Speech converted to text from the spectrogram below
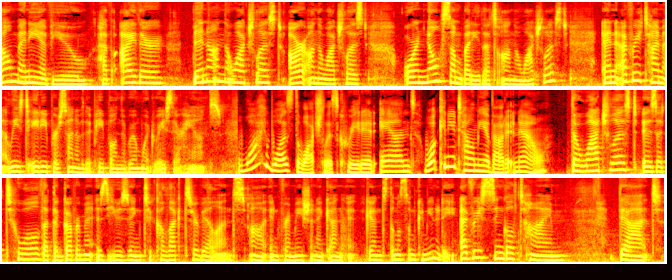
how many of you have either been on the watch list, are on the watch list, or know somebody that's on the watch list. And every time, at least 80% of the people in the room would raise their hands. Why was the watch list created, and what can you tell me about it now? The watch list is a tool that the government is using to collect surveillance uh, information again, against the Muslim community. Every single time that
